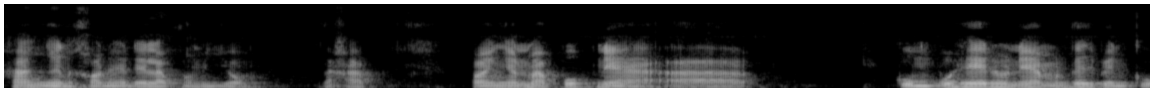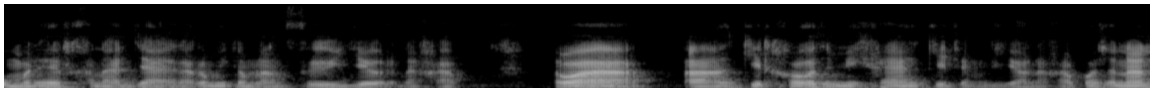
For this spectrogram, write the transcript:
ค่าเงินเขาเนี่ยได้รับความนิยมนะครับ เพราะงั้นมาปุ๊บเนี่ยกลุ่มประเทศพวกนี้มันก็จะเป็นกลุ่มประเทศขนาดใหญ่แล้วก็มีกำลังซื้อเยอะนะครับ แต่ว่าอังกฤษเขาก็จะมีแค่อังกฤษอย่างเดียวนะครับ เพราะฉะนั้น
